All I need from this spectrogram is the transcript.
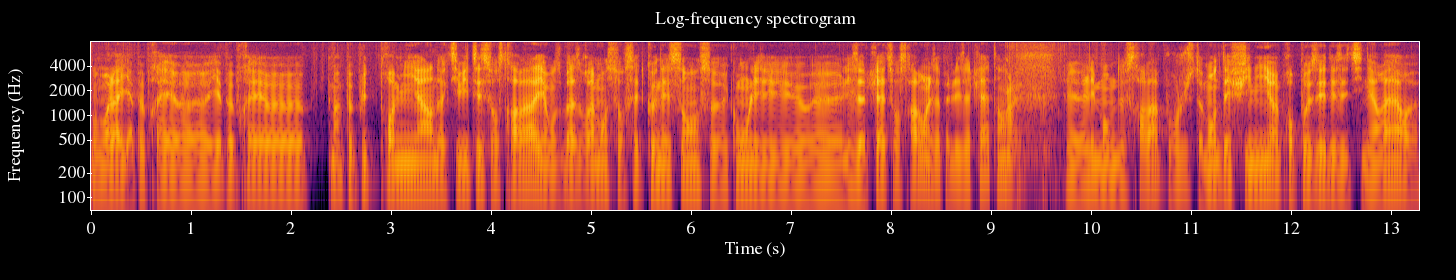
Bon voilà, il y a à peu près, euh, il y a à peu près euh, un peu plus de 3 milliards d'activités sur Strava et on se base vraiment sur cette connaissance euh, qu'ont les, les athlètes sur Strava, on les appelle les athlètes, hein, les membres de Strava, pour justement définir et proposer des itinéraires,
